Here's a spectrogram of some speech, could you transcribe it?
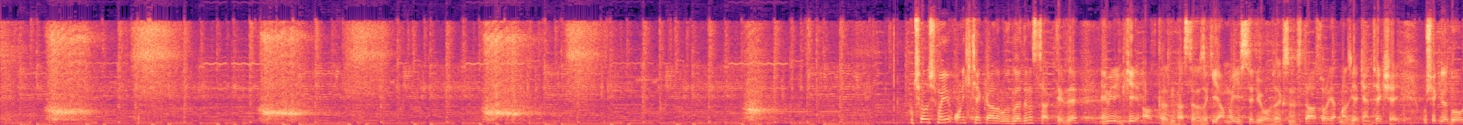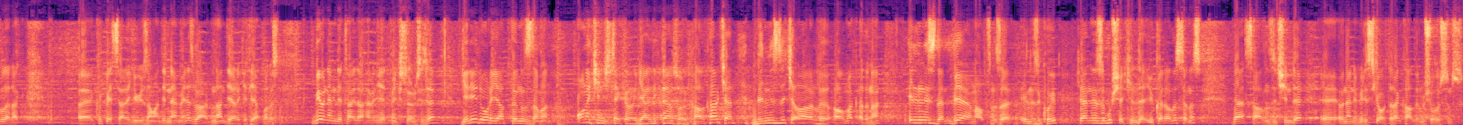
çalışmayı 12 tekrardan uyguladığınız takdirde eminim ki alt karın kaslarınızdaki yanmayı hissediyor olacaksınız. Daha sonra yapmanız gereken tek şey bu şekilde doğrularak 45 saniye gibi bir zaman dinlenmeniz ve ardından diğer hareketi yapmanız. Bir önemli detay daha hemen iletmek istiyorum size. Geriye doğru yattığınız zaman 12. tekrar geldikten sonra kalkarken belinizdeki ağırlığı almak adına elinizden bir ayağın altınıza elinizi koyup kendinizi bu şekilde yukarı alırsanız bel sağlığınız için de e, önemli bir riski ortadan kaldırmış olursunuz.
